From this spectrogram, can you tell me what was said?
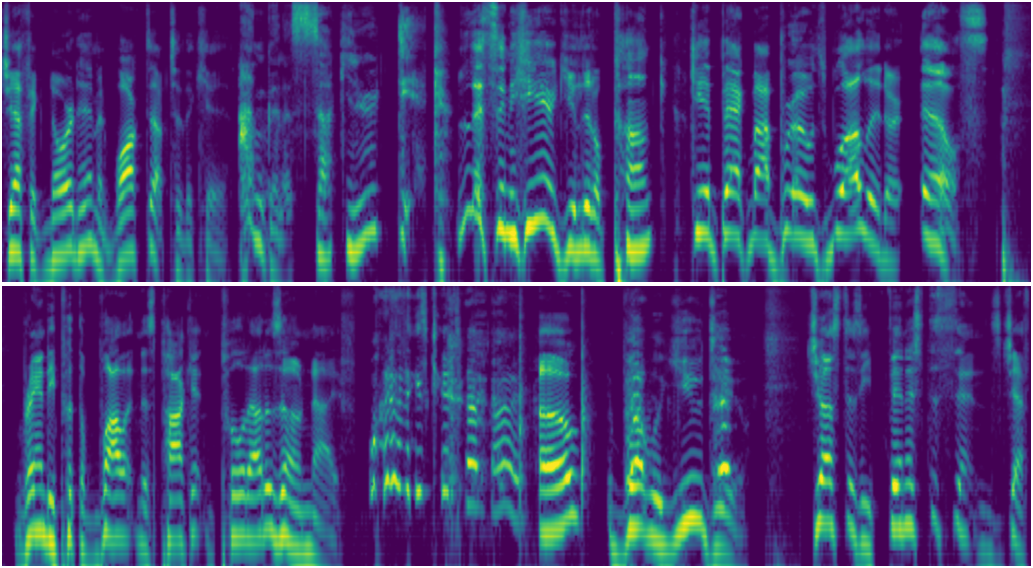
Jeff ignored him and walked up to the kid. I'm gonna suck your dick. Listen here, you little punk. Give back my bro's wallet or else. Randy put the wallet in his pocket and pulled out his own knife. Why do these kids have knives? Oh, what will you do? Just as he finished the sentence, Jeff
